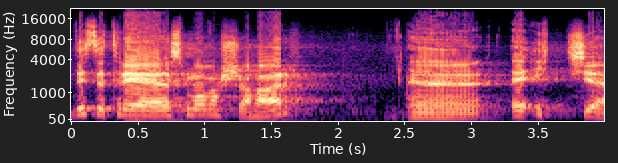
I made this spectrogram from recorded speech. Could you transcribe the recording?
Disse tre små versene her er ikke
